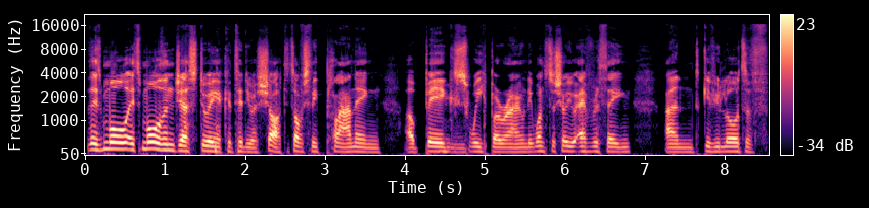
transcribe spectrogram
there's more. It's more than just doing a continuous shot. It's obviously planning a big sweep around. It wants to show you everything and give you loads of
